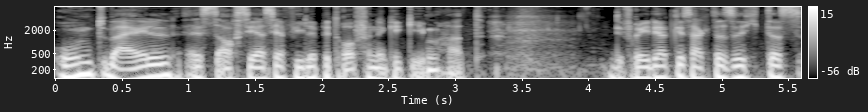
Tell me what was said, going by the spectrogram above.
und weil es auch sehr, sehr viele Betroffene gegeben hat. Die Frede hat gesagt, dass sich das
